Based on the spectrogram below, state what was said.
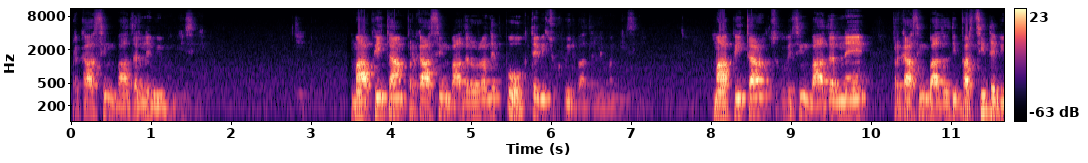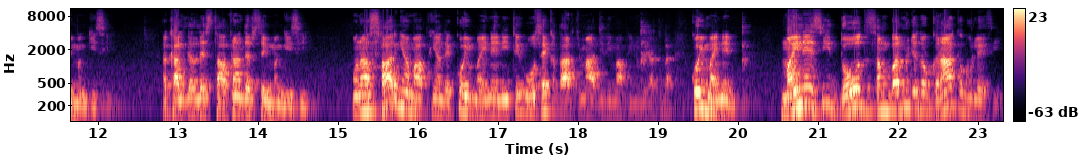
ਪ੍ਰਕਾਸ਼ ਸਿੰਘ ਬਾਦਲ ਨੇ ਵੀ ਮੰਗੀ ਸੀ। ਜੀ। ਮਾਫੀ ਤਾਂ ਪ੍ਰਕਾਸ਼ ਸਿੰਘ ਬਾਦਲ ਹੋਰਾਂ ਦੇ ਭੋਗ ਤੇ ਵੀ ਸੁਖਬੀਰ ਬਾਦਲ ਨੇ ਮੰਗੀ ਸੀ। ਮਾਫੀ ਤਾਂ ਸੁਖਬੀਰ ਸਿੰਘ ਬਾਦਲ ਨੇ ਪ੍ਰਕਾਸ਼ ਸਿੰਘ ਬਾਦਲ ਦੀ ਬਰਸੀ ਤੇ ਵੀ ਮੰਗੀ ਸੀ। ਅਕਾਲੀ ਦਲ ਦੇ ਸਥਾਪਨਾ ਦਿਵਸ ਤੇ ਵੀ ਮੰਗੀ ਸੀ। ਉਹਨਾਂ ਸਾਰੀਆਂ ਮਾਫੀਆਂ ਦੇ ਕੋਈ ਮਾਇਨੇ ਨਹੀਂ ਤੇ ਉਸੇ ਕਤਾਰ 'ਚ ਮੈਂ ਅੱਜ ਦੀ ਮਾਫੀ ਨੂੰ ਵੀ ਰੱਖਦਾ। ਕੋਈ ਮਾਇਨੇ ਨਹੀਂ। ਮਾਇਨੇ ਸੀ 2 ਦਸੰਬਰ ਨੂੰ ਜਦੋਂ ਗੁਨਾਹ ਕਬੂਲੇ ਸੀ।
